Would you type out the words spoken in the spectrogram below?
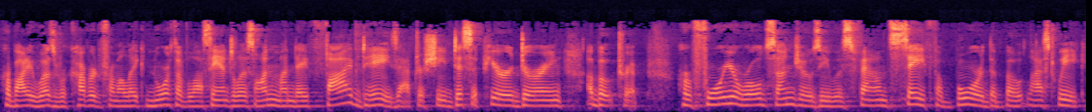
Her body was recovered from a lake north of Los Angeles on Monday, five days after she disappeared during a boat trip. Her four year old son, Josey, was found safe aboard the boat last week.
